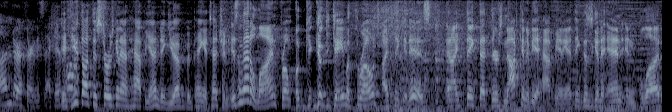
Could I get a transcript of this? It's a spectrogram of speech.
under 30 seconds. If you thought this story was going to have a happy ending, you haven't been paying attention. Isn't that a line from a G- G- Game of Thrones? I think it is. And I think that there's not going to be a happy ending. I think this is going to end in blood,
